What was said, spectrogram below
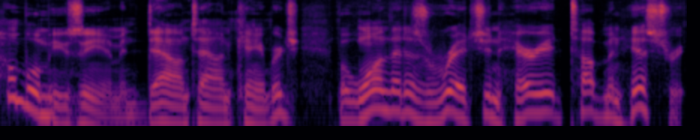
humble museum in downtown Cambridge, but one that is rich in Harriet Tubman history,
